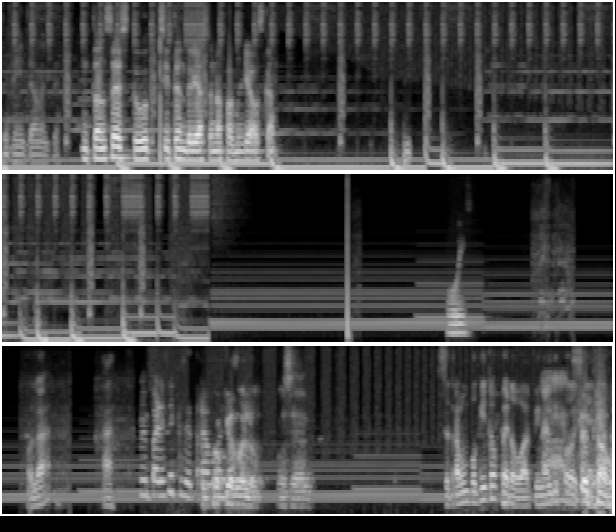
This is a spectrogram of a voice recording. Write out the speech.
Definitivamente. Entonces tú sí tendrías una familia, Oscar. Hola. Ah, Me parece que se trabó. propio ¿no? duelo. O sea, se trabó un poquito, pero al final Ah, dijo de se que trabó,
